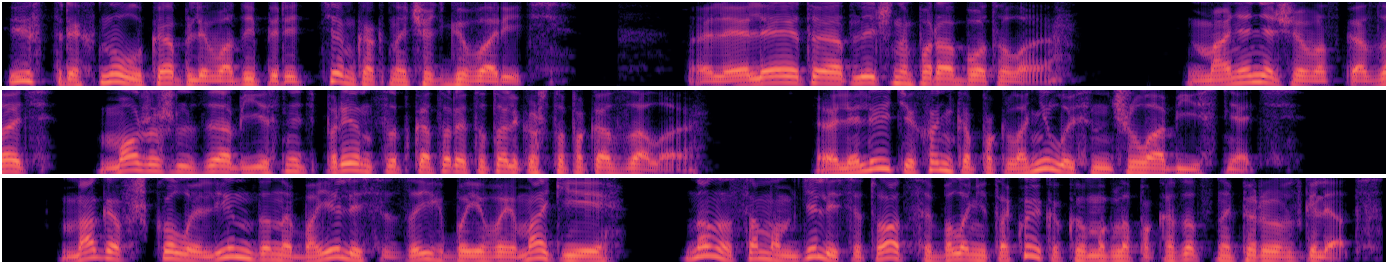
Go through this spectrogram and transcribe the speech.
и стряхнул капли воды перед тем, как начать говорить. «Лилей, ты отлично поработала. Мне нечего сказать, Можешь ли ты объяснить принцип, который ты только что показала?» Лили тихонько поклонилась и начала объяснять. Магов школы Линдона боялись из-за их боевой магии, но на самом деле ситуация была не такой, какой могла показаться на первый взгляд.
